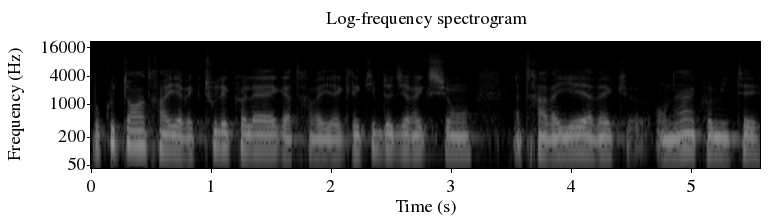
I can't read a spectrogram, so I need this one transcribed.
beaucoup de temps à travailler avec tous les collègues, à travailler avec l'équipe de direction, à travailler avec... On a un comité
